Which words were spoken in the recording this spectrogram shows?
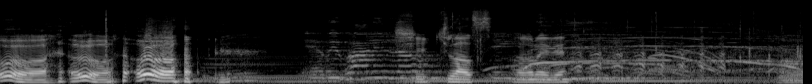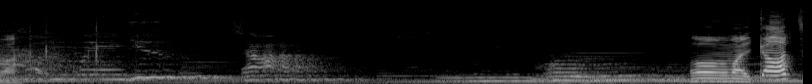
Oh, oh, oh. She kills already. Wow. Oh my god.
